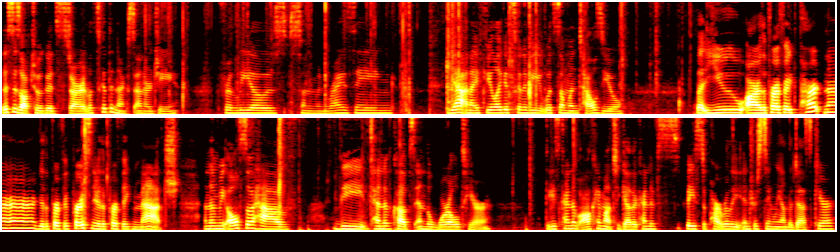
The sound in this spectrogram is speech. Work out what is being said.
This is off to a good start. Let's get the next energy for Leos, Sun, Moon, Rising. Yeah, and I feel like it's going to be what someone tells you that you are the perfect partner, you're the perfect person, you're the perfect match. And then we also have the Ten of Cups and the World here. These kind of all came out together, kind of spaced apart really interestingly on the desk here.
